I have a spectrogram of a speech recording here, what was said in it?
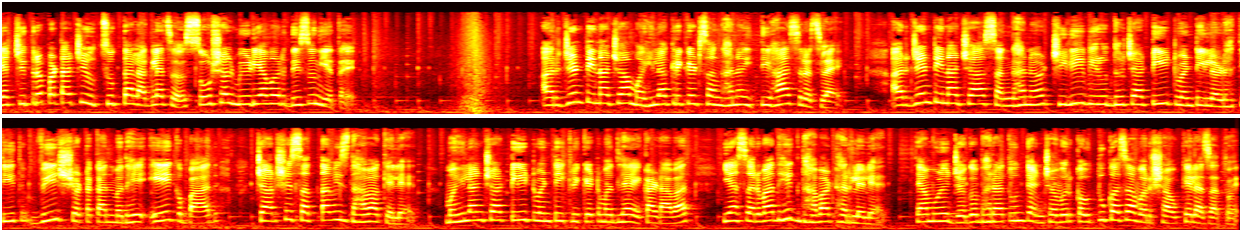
या चित्रपटाची उत्सुकता लागल्याचं सोशल मीडियावर दिसून येत आहे अर्जेंटिनाच्या महिला क्रिकेट संघानं इतिहास रचलाय. अर्जेंटिनाच्या संघानं चिली विरुद्धच्या टी ट्वेंटी लढतीत वीस षटकांमध्ये एक बाद चारशे सत्तावीस धावा केल्या आहेत. महिलांच्या टी ट्वेंटी क्रिकेटमधल्या एका डावात या सर्वाधिक धावा ठरलेल्या आहेत. त्यामुळे जगभरातून त्यांच्यावर कौतुकाचा वर्षाव केला जातोय.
